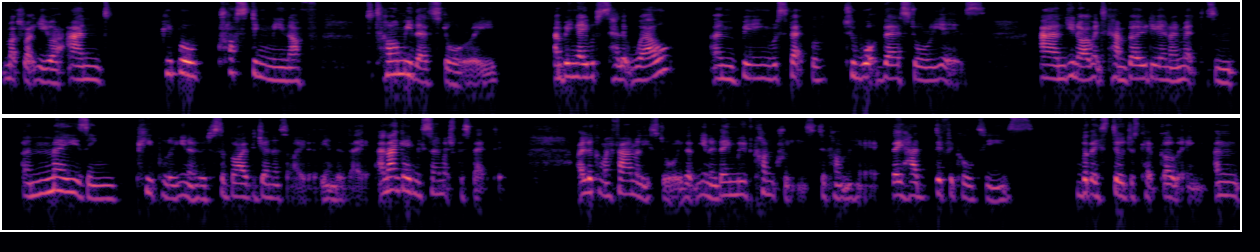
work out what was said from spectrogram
much like you are, and people trusting me enough to tell me their story and being able to tell it well and being respectful to what their story is. And, you know, I went to Cambodia and I met some amazing people who, you know, who survived genocide at the end of the day. And that gave me so much perspective. I look at my family story that, you know, they moved countries to come here. They had difficulties, but they still just kept going. And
